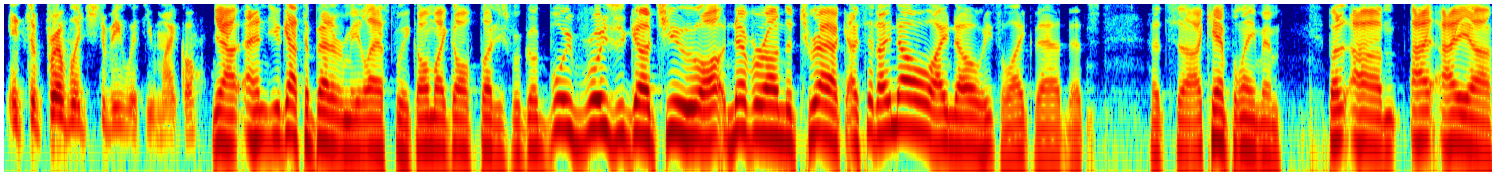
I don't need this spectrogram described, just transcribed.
It's a privilege to be with you, Michael. Yeah, and you got the better of me last week. All my golf buddies were going, "Boy, Royce got you uh, never on the track." I said, "I know, I know. He's like that. That's that's. Uh, I can't blame him." But um, I I uh,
